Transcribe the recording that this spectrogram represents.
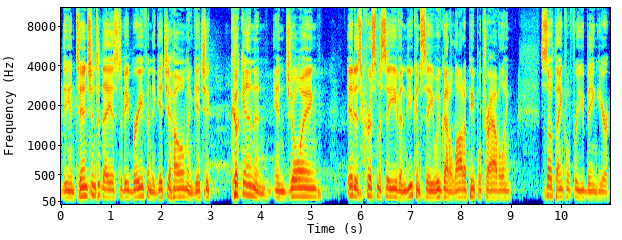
The intention today is to be brief and to get you home and get you cooking and enjoying. It is Christmas Eve, and you can see we've got a lot of people traveling. So thankful for you being here.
